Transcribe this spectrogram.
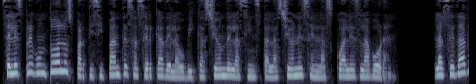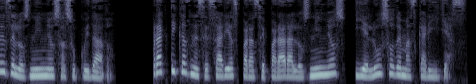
Se les preguntó a los participantes acerca de la ubicación de las instalaciones en las cuales laboran, las edades de los niños a su cuidado, prácticas necesarias para separar a los niños y el uso de mascarillas.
